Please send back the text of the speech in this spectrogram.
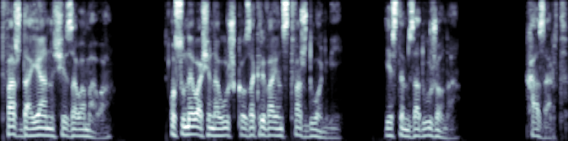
Twarz Diane się załamała. Osunęła się na łóżko, zakrywając twarz dłońmi. Jestem zadłużona. Hazard.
